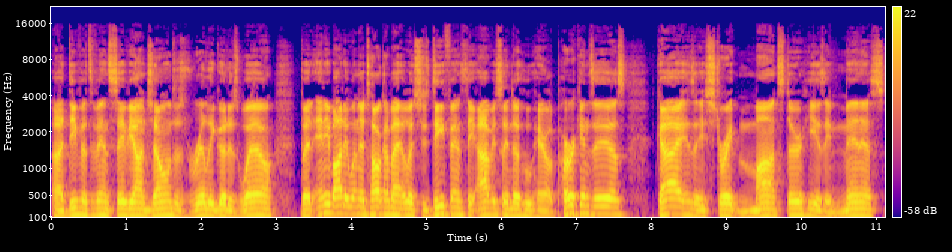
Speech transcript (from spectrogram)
Uh, defensive end Sai'vion Jones is really good as well. But anybody, when they're talking about LSU's defense, they obviously know who Harold Perkins is. Guy is a straight monster. He is a menace.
